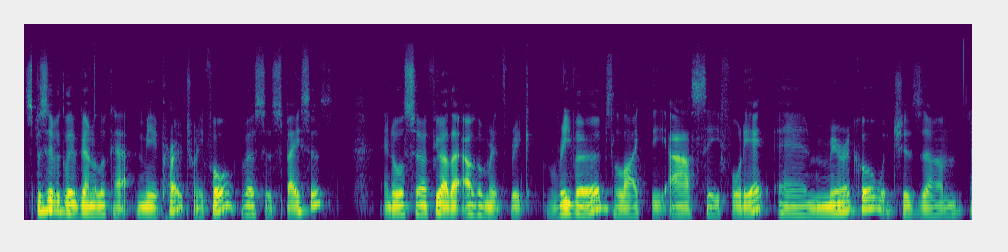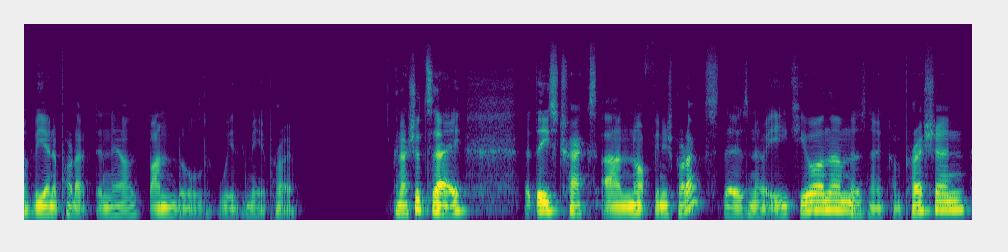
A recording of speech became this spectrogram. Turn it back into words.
Specifically, we're going to look at MIR Pro 24 versus Spaces, and also a few other algorithmic reverbs like the RC48 and MIRacle, which is um, a Vienna product and now is bundled with MIR Pro. And I should say that these tracks are not finished products. There's no EQ on them, there's no compression.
